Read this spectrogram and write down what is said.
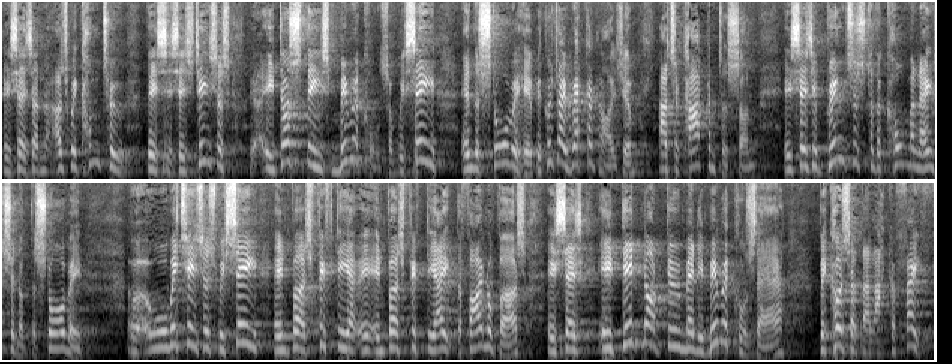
He says, and as we come to this, he says, Jesus, he does these miracles. And we see in the story here, because they recognize him as a carpenter's son, he says it brings us to the culmination of the story, uh, which is, as we see in verse, 50, in verse 58, the final verse, he says, He did not do many miracles there because of the lack of faith.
